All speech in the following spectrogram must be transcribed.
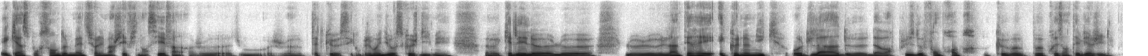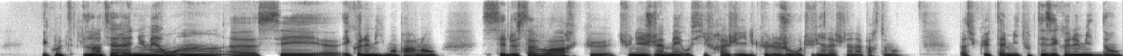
et 15% de le mettre sur les marchés financiers. Enfin, peut-être que c'est complètement idiot ce que je dis, mais euh, quel est l'intérêt économique au-delà d'avoir plus de fonds propres que peut présenter Virgile? Écoute, l'intérêt numéro un, euh, c'est euh, économiquement parlant, c'est de savoir que tu n'es jamais aussi fragile que le jour où tu viens d'acheter un appartement parce que tu as mis toutes tes économies dedans.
